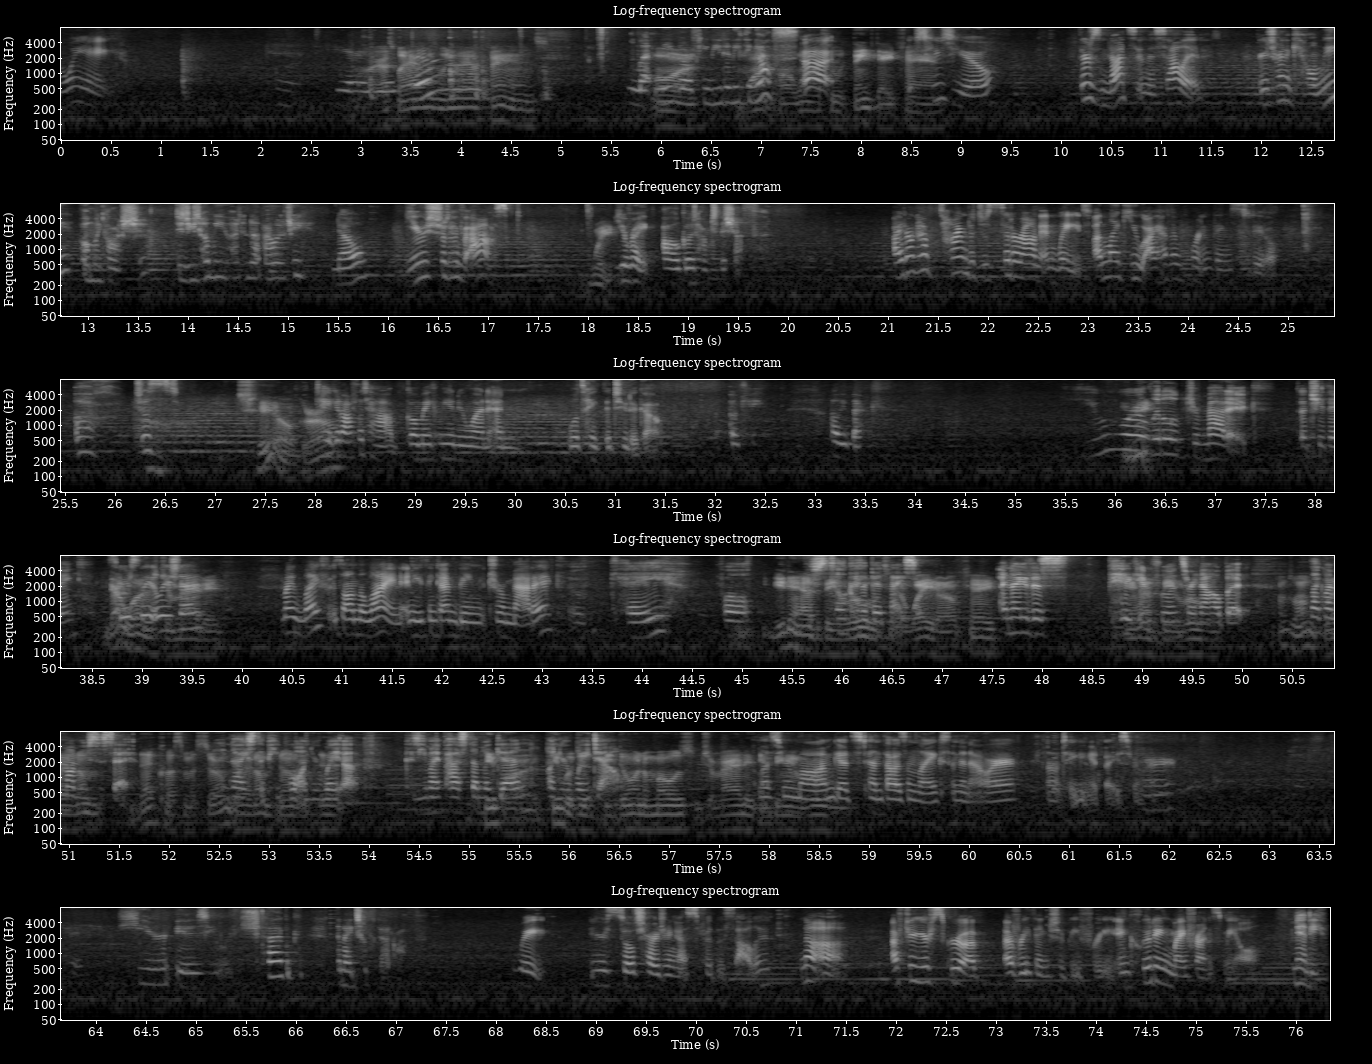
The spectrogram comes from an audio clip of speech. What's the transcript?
Annoying. Here But you that's what happens when you have fans. Let me know if you need anything else. Uh, who think they fans. Excuse you. There's nuts in the salad. Are you trying to kill me? Oh my gosh. Did you tell me you had a nut allergy? No. You should have asked. Wait. You're right. I'll go talk to the chef. I don't have time to just sit around and wait. Unlike you, I have important things to do. Ugh. Just Chill, girl. take it off the tab, go make me a new one, and we'll take the two to go. Okay. I'll be back. You were a mm. little dramatic, don't you think? That Seriously, was Alicia? dramatic. My life is on the line, and you think I'm being dramatic? Okay. Well, You didn't have to be still could have rude been to the waiter, okay? I know you're this big You have to be influencer now, but I'm, I'm like my mom I'm- used to say, that customer service. be nice to people on your way that. up. Because you might pass them People again on your way down. doing the most dramatic. Unless your mom gets 10,000 likes in an hour, not taking advice from her. Here is your check, and I took that off. Wait, you're still charging us for the salad? Nuh-uh. After your screw up, everything should be free, including my friend's meal. Mandy,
